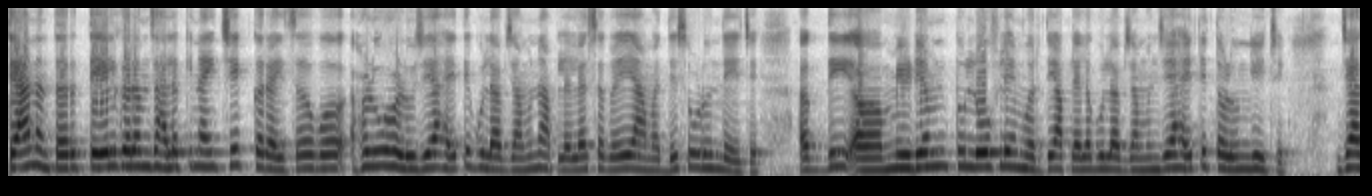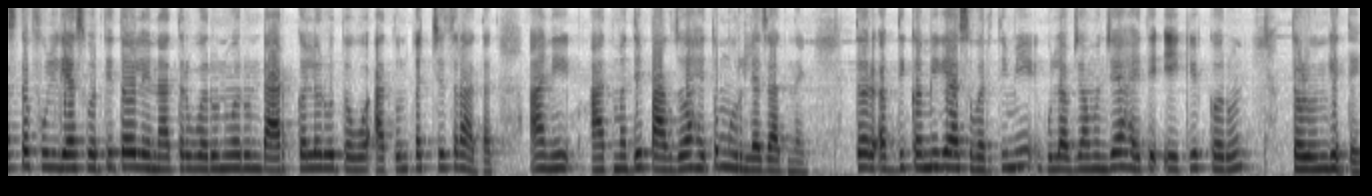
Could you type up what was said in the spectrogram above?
त्यानंतर तेल गरम झालं की नाही चेक करायचं व हळूहळू जे आहे ते गुलाबजामुन आपल्याला सगळे यामध्ये सोडून द्यायचे. अगदी मीडियम टू लो फ्लेमवरती आपल्याला गुलाबजामुन जे आहे ते तळून घ्यायचे. जास्त फुल गॅसवरती तळले ना तर वरून वरून डार्क कलर होतो व आतून कच्चेच राहतात आणि आतमध्ये पाक जो आहे तो मुरल्या जात नाही. तर अगदी कमी गॅसवरती मी गुलाबजामुन जे आहे ते एक एक करून तळून घेते.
